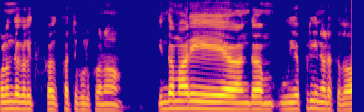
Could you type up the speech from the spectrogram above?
குழந்தைகளுக்கு க கற்றுக் கொடுக்கணும். இந்த மாதிரி அந்த எப்படி நடக்குதோ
